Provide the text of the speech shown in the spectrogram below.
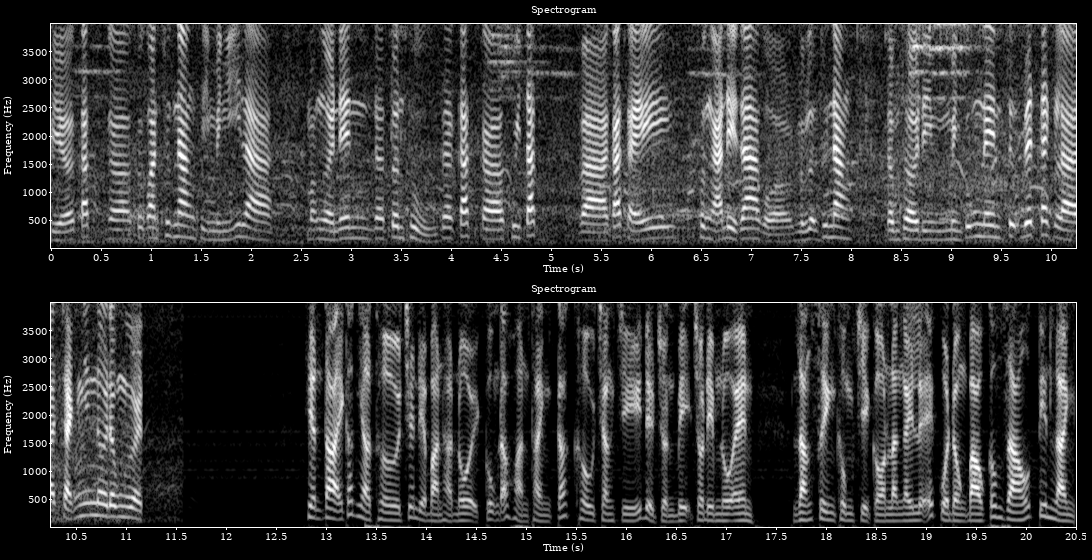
phía các ờ, cơ quan chức năng thì mình nghĩ là mọi người nên ờ, tuân thủ các ờ, quy tắc và các cái phương án đề ra của lực lượng chức năng. Đồng thời thì mình cũng nên tự biết cách là tránh những nơi đông người. Hiện tại các nhà thờ trên địa bàn Hà Nội cũng đã hoàn thành các khâu trang trí để chuẩn bị cho đêm Noel. Giáng sinh không chỉ còn là ngày lễ của đồng bào công giáo tin lành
